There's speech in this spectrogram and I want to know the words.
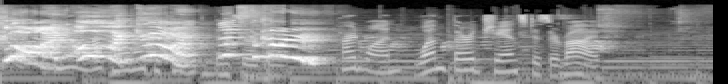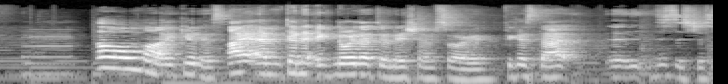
god! Oh my god! That's the card! Hard one, one third chance to survive. Oh my goodness. I am gonna ignore that donation, I'm sorry. Because that, uh, this is just,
